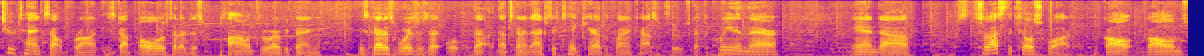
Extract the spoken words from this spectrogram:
two tanks out front. He's got bowlers that are just plowing through everything. He's got his wizards that, that that's going to actually take care of the clan castle troops. Got the queen in there, and uh, so that's the kill squad. The go golems,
